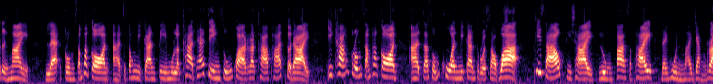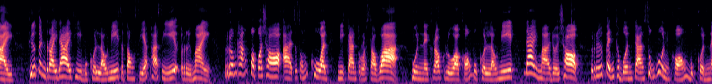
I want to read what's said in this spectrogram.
หรือไม่ และกรมสัมภากรอาจจะต้องมีการตีมูลค่าแท้จริงสูงกว่าราคาพาร์ทก็ได้ อีกทั้งกรมสัมภากรอาจจะสมควรมีการตรวจสอบว่า พี่สาว พี่ชาย ลุงป้าสะพ้ยได้หุ้นมาอย่างไร ถือเป็นรายได้ที่บุคคลเหล่านี้จะต้องเสียภาษีหรือไม่ รวมทั้งปปชอาจจะสมควรมีการตรวจสอบว่า หุ้นในครอบครัวของบุคคลเหล่านี้ได้มาโดยชอบ หรือเป็นขบวนการซุกหุ้นของบุคคลใน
